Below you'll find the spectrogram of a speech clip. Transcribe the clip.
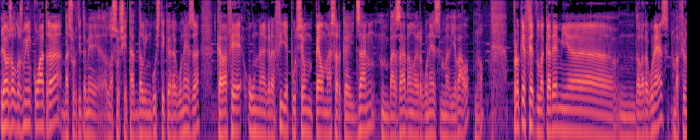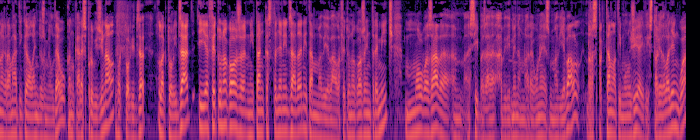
Llavors, el 2004 va sortir també la Societat de Lingüística Aragonesa, que va fer una grafia potser un pèl massa arcaïtzant, basada en l'aragonès medieval, no? Però què ha fet l'Acadèmia de l'Aragonès? Va fer una gramàtica l'any 2010, que encara és provisional, L'actualitzat. l'ha actualitzat i ha fet una cosa ni tan castellanitzada ni tan medieval. Ha fet una cosa entremig, molt basada, en, sí, basada evidentment en l'aragonès medieval, respectant l'etimologia i la història de la llengua.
